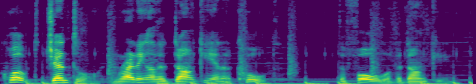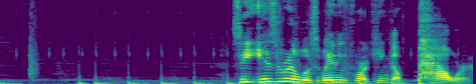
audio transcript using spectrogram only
quote, gentle and riding on a donkey and a colt, the foal of a donkey. See, Israel was waiting for a king of power.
